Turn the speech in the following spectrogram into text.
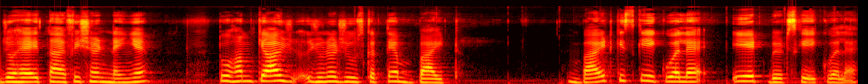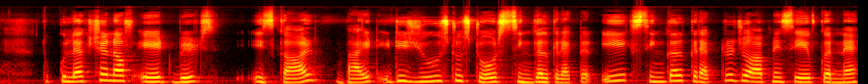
जो है इतना एफिशिएंट नहीं है। तो हम क्या यूनिट यूज़ करते हैं? बाइट बाइट किसके इक्वल है? एट बिट्स के इक्वल है। तो collection of eight bits is called byte it is use to store single character एक सिंगल करेक्टर जो आपने सेव करना है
